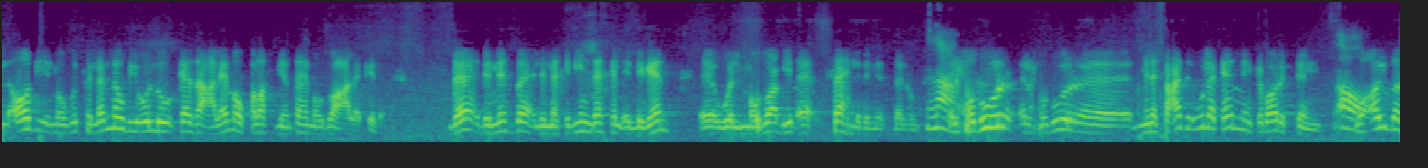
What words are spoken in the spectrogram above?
القاضي الموجود في اللجنة وبيقول له كذا علامة وخلاص بينتهي الموضوع على كده. ده بالنسبة للناخبين داخل اللجان آه، والموضوع بيبقى سهل بالنسبة لهم. نعم. الحضور الحضور آه، من الساعات الأولى كان من كبار السن. آه. وأيضا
